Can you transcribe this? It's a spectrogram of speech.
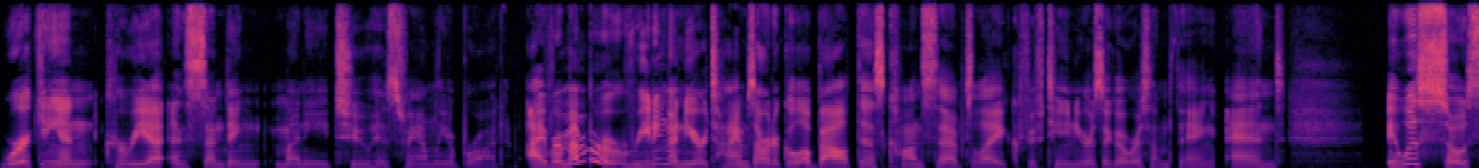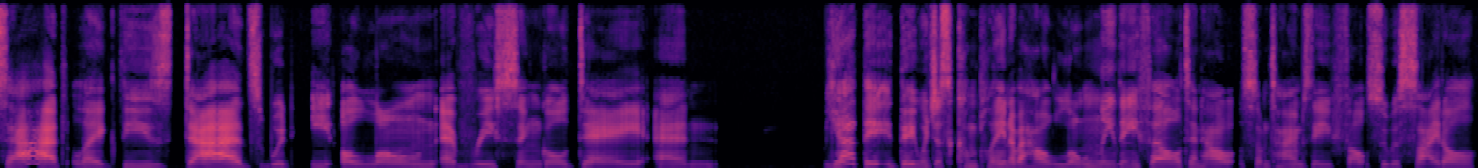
working in Korea and sending money to his family abroad. I remember reading a New York Times article about this concept like 15 years ago or something. And it was so sad. Like these dads would eat alone every single day and yeah, they they would just complain about how lonely they felt and how sometimes they felt suicidal,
